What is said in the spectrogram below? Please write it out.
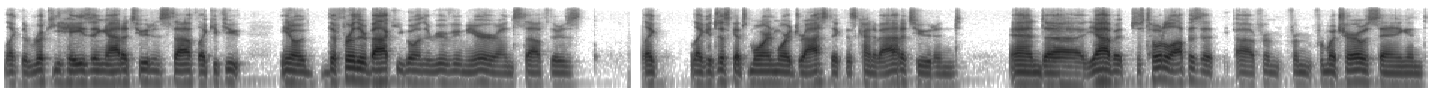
like the rookie hazing attitude and stuff. Like if you you know, the further back you go in the rearview mirror and stuff, there's like like it just gets more and more drastic. This kind of attitude and and uh, yeah, but just total opposite uh, from from from what Chara was saying. And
